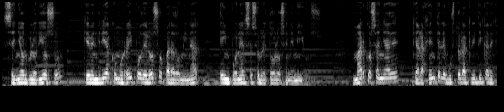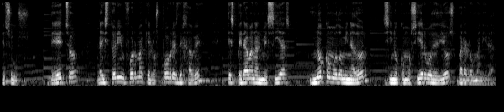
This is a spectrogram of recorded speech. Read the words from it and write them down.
Señor glorioso, que vendría como Rey poderoso para dominar e imponerse sobre todos los enemigos. Marcos añade que a la gente le gustó la crítica de Jesús. De hecho, la historia informa que los pobres de Javé esperaban al Mesías no como dominador, sino como siervo de Dios para la humanidad.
